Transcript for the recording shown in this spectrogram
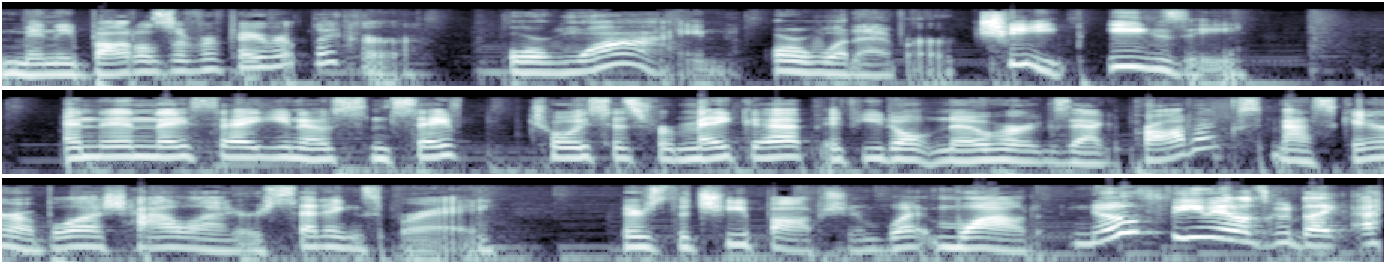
mini bottles of her favorite liquor or wine or whatever. Cheap, easy. And then they say, you know, some safe choices for makeup if you don't know her exact products mascara, blush, highlighter, setting spray. There's the cheap option, wet and wild. No female's gonna be like, "Uh,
